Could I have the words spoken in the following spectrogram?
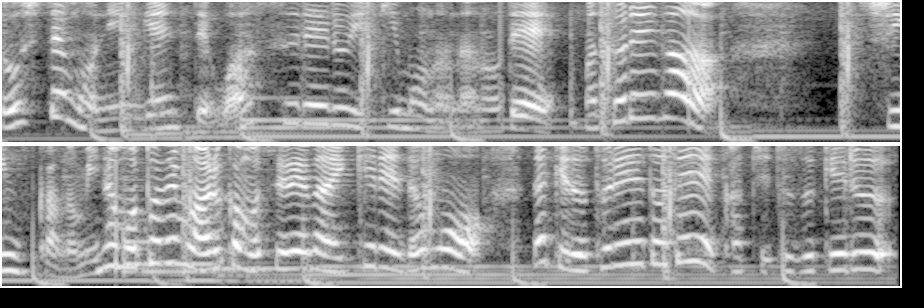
どうしても人間って忘れる生き物なので、まあ、それが進化の源でもあるかもしれないけれどもだけどトレードで勝ち続ける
